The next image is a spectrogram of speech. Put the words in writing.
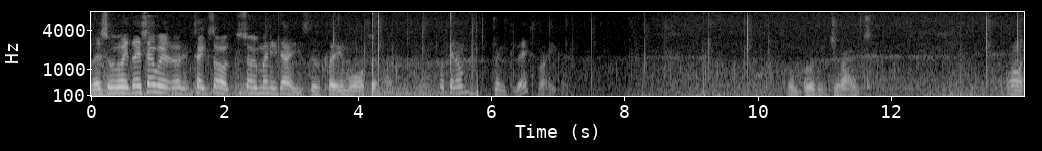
They say, they say it takes like so many days to clean water. Fucking, I'm drink this, mate. I'm bloody drowned. Right.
